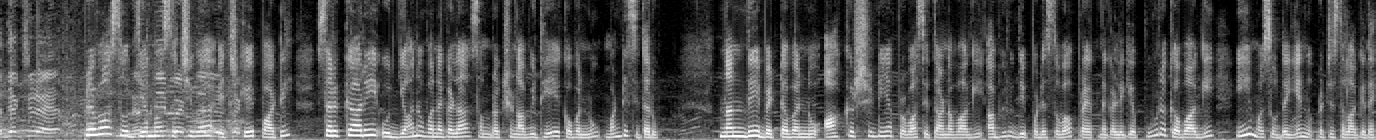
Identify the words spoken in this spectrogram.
ಅಧ್ಯಕ್ಷರೇ ಪ್ರವಾಸೋದ್ಯಮ ಸಚಿವ ಎಚ್ ಕೆ ಪಾಟೀಲ್ ಸರ್ಕಾರಿ ಉದ್ಯಾನವನಗಳ ಸಂರಕ್ಷಣಾ ವಿಧೇಯಕವನ್ನು ಮಂಡಿಸಿದರು. ನಂದಿ ಬೆಟ್ಟವನ್ನು ಆಕರ್ಷಣೀಯ ಪ್ರವಾಸಿ ತಾಣವಾಗಿ ಅಭಿವೃದ್ಧಿಪಡಿಸುವ ಪ್ರಯತ್ನಗಳಿಗೆ ಪೂರಕವಾಗಿ ಈ ಮಸೂದೆಯನ್ನು ರಚಿಸಲಾಗಿದೆ.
